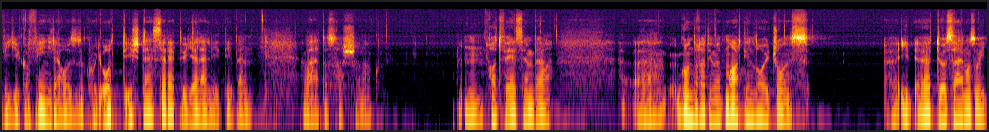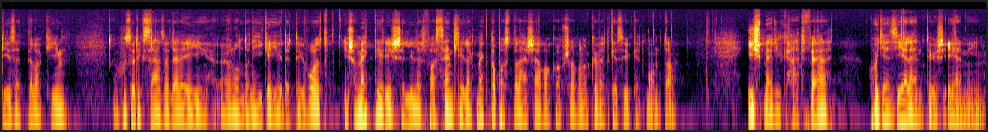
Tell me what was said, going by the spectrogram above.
vigyük, a fényre hozzuk, hogy ott Isten szerető jelenlétében változhassanak. Mm, hadd fejezzem be a gondolatimat Martin Lloyd Jones től származó idézettel, aki 20. század elejé londoni íge hirdető volt, és a megtéréssel, illetve a Szentlélek megtapasztalásával kapcsolatban a következőket mondta. Ismerjük hát fel, hogy ez jelentős élmény.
